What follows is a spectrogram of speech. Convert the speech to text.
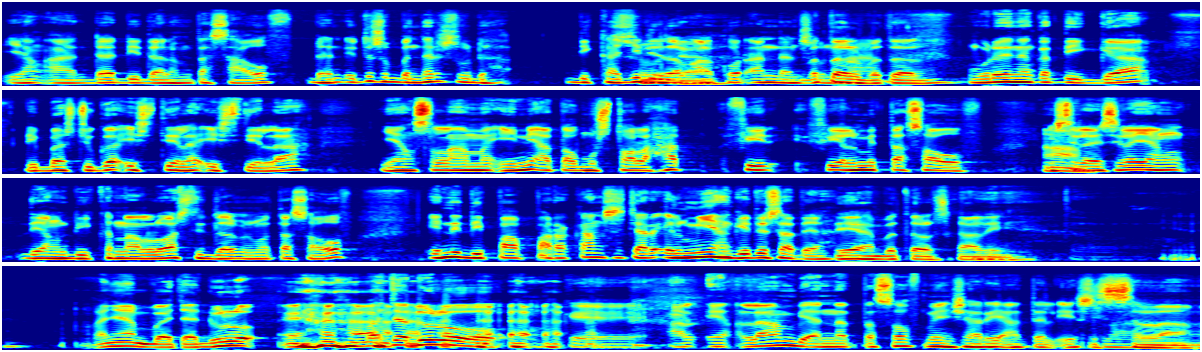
yang ada di dalam tasawuf dan itu sebenarnya sudah dikaji di dalam Al-Qur'an dan Betul, Sunnah. betul. Kemudian yang ketiga, dibahas juga istilah-istilah yang selama ini atau mustalahat fi, fi ilmi tasawuf. Ah. Istilah-istilah yang yang dikenal luas di dalam ilmu tasawuf ini dipaparkan secara ilmiah gitu Ustaz ya. Iya betul sekali. Ya. Makanya baca dulu. Baca dulu. Oke. Al-i'lam bi anna tasawuf min syariatil Islam. Islam.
